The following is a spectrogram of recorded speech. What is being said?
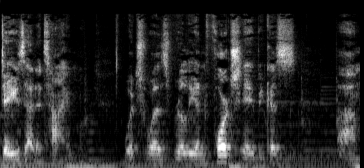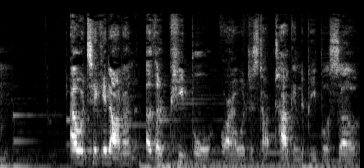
days at a time which was really unfortunate because um, I would take it on on other people or I would just stop talking to people. So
